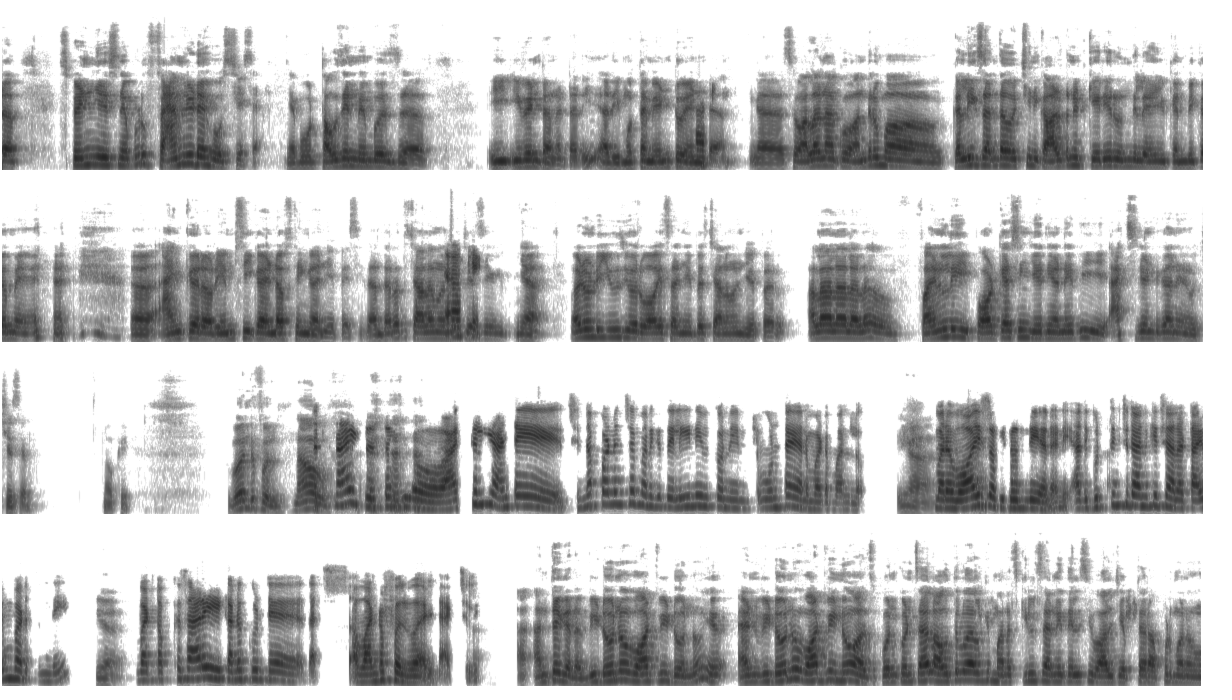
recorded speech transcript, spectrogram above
స్పెండ్ చేసినప్పుడు ఫ్యామిలీ డే హోస్ట్ చేశా. అబౌట్ 1000 మెంబర్స్ ఈ ఈవెంట్ అన్నట్టు అది. అది మొత్తం ఎండ్ టు ఎండ్. సో అలా నాకు అందరూ మా కలీగ్స్ అంతా వచ్చి నీకు ఆల్టర్‌నేట్ కెరియర్ ఉందిలే. You can become a anchor or MC kind of thing అని చెప్పేసి. దాని తర్వాత చాలా మంది. వచ్చేసి yah! Why don't you use your voice అని చెప్పేసి చాలా మంది చెప్పారు. అలా అలా అలా అలా ఫైనల్లీ పాడ్‌కాస్టింగ్ జర్నీ అనేది యాక్సిడెంట్‌గానే వచ్చేసాను. ఓకే. వండర్‌ఫుల్. యాక్చువల్లీ అంటే చిన్నప్పటి నుంచే మనకి తెలియనివి కొన్ని ఉంటాయన్నమాట మనలో. మన వాయిస్ ఒకటుంది అనని. అది గుర్తించడానికి చాలా టైం పడుతుంది. బట్ ఒక్కసారి కనుక్కుంటే దట్స్ వండర్‌ఫుల్ వరల్డ్ యాక్చువల్లీ. అంతే కదా! We don't know what we don't know. And we don't know what we know also. కొన్ని కొన్ని సార్లు అవతల వాళ్ళకి మన స్కిల్స్ అన్నీ తెలిసి వాళ్ళు చెప్తారు. అప్పుడు మనం.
